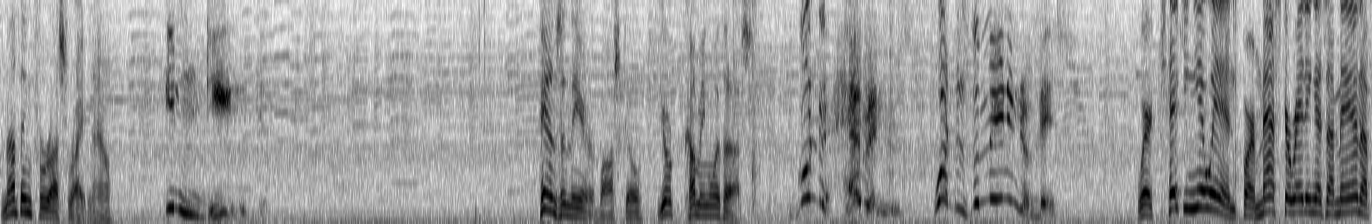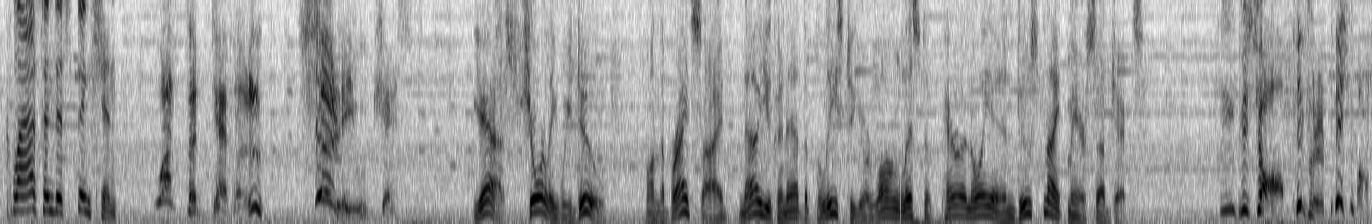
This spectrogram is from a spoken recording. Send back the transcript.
Nothing for us right now. Indeed. Hands in the air, Bosco. You're coming with us. Good heavens! What is the meaning of this? We're taking you in for masquerading as a man of class and distinction. What the devil? Surely you jest. Yes, surely we do. On the bright side, now you can add the police to your long list of paranoia-induced nightmare subjects. Pshaw, piffle, pish posh.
